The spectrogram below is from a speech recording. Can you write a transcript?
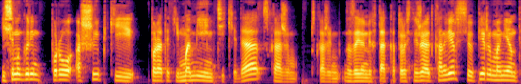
Если мы говорим про ошибки, про такие моментики, да, скажем, скажем, назовем их так, которые снижают конверсию, первый момент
